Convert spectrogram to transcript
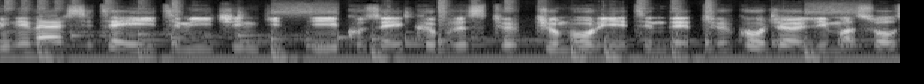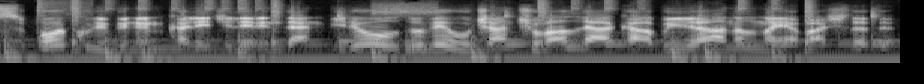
Üniversite eğitimi için gittiği Kuzey Kıbrıs Türk Cumhuriyeti'nde Türk Ocağı Limassol Spor Kulübü'nün kalecilerinden biri oldu ve Uçan Çuval lakabıyla anılmaya başladı.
